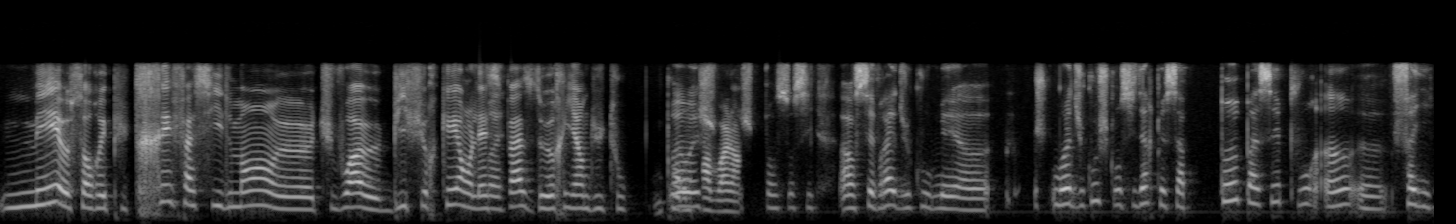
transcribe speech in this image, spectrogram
mais euh, ça aurait pu très facilement, euh, tu vois, bifurquer en l'espace de rien du tout. Pour moi, je, voilà. je pense aussi. Alors c'est vrai du coup, mais moi du coup, je considère que ça peut passer pour un failli.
